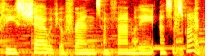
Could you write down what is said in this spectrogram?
please share with your friends and family and subscribe.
